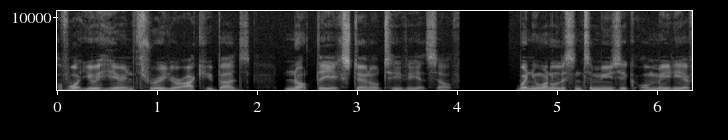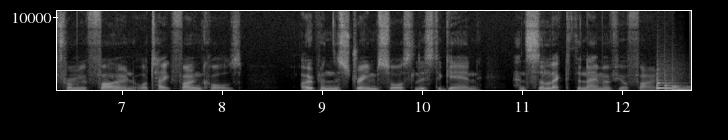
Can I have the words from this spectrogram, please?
of what you are hearing through your IQ buds, not the external TV itself. When you want to listen to music or media from your phone or take phone calls, open the stream source list again and select the name of your phone.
